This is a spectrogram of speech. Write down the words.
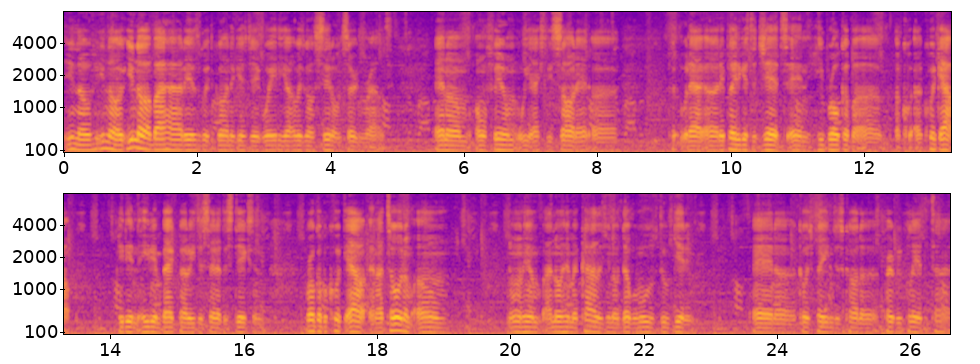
you know, you know, you know about how it is with going against Jake Wade. He always gonna sit on certain routes, and um, on film we actually saw that. Uh, when I, uh, they played against the Jets, and he broke up a, a, a quick out. He didn't he didn't backpedal. He just set up the sticks and broke up a quick out. And I told him, um, knowing him, I know him in college. You know, double moves do get him. And uh, Coach Payton just called a perfect play at the time.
